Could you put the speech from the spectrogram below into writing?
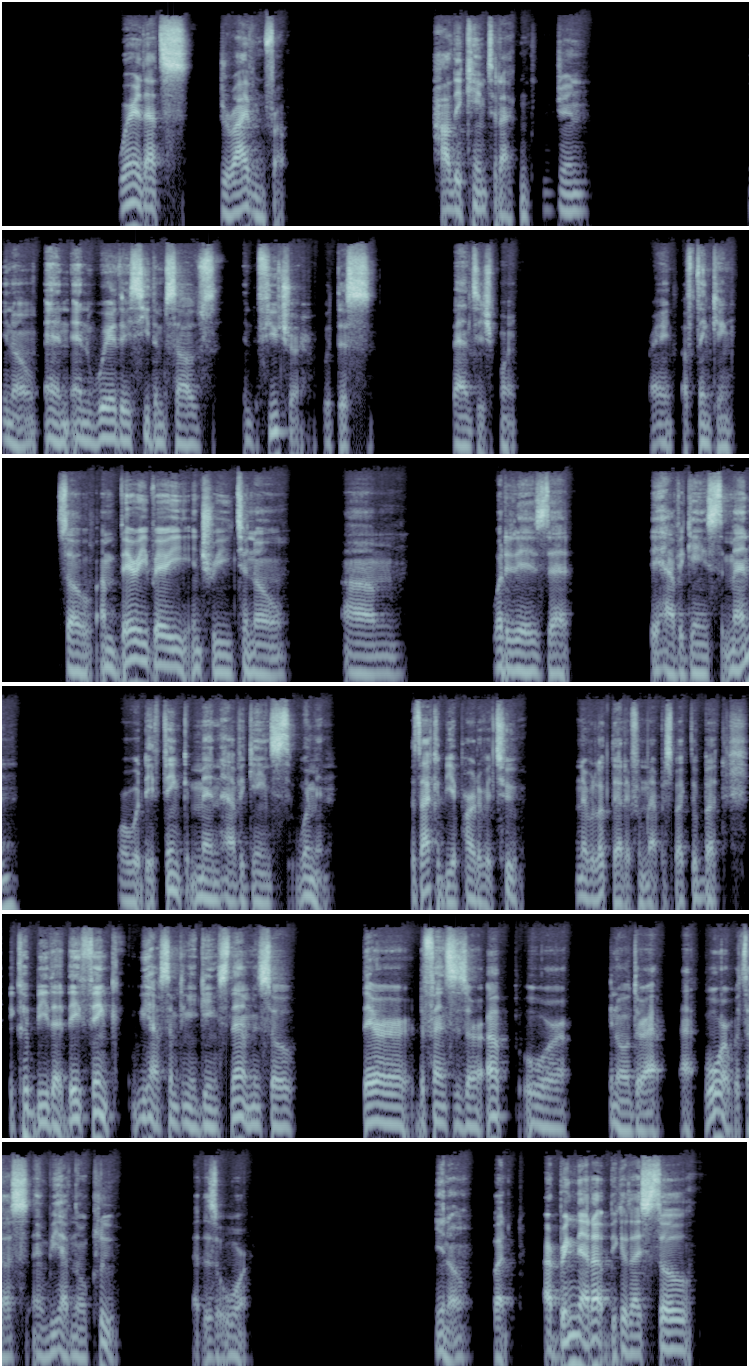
where that's deriving from, how they came to that conclusion, you know, and and where they see themselves in the future with this vantage point right, of thinking. So I'm very, very intrigued to know um, what it is that they have against men or what they think men have against women. Because that could be a part of it too. I never looked at it from that perspective, but it could be that they think we have something against them. And so their defenses are up or, you know, they're at, at war with us and we have no clue that there's a war. You know, but I bring that up because I still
